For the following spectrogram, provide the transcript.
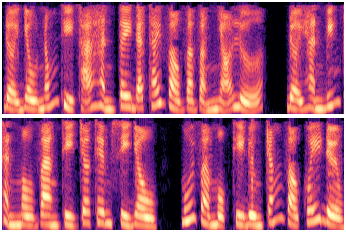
đợi dầu nóng thì thả hành tây đã thái vào và vặn nhỏ lửa, đợi hành biến thành màu vàng thì cho thêm xì dầu, muối và một thì đường trắng vào khuấy đều,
